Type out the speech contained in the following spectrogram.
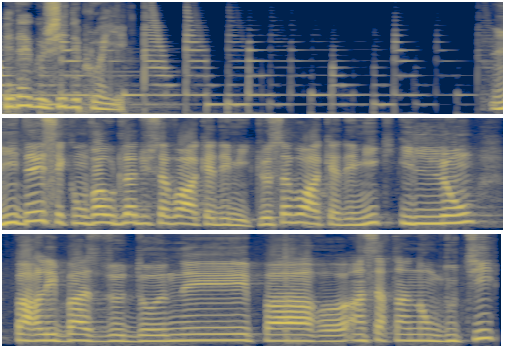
pédagogie déployée. L'idée, c'est qu'on va au-delà du savoir académique. Le savoir académique, ils l'ont par les bases de données, par euh, un certain nombre d'outils.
